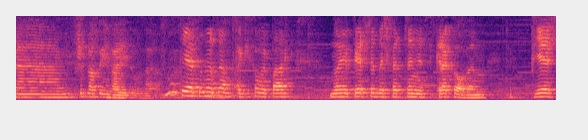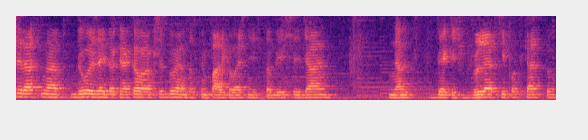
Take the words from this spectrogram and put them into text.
Em, przy Placu Inwalidów zaraz. No to ja to nazywam Agiechowy Park. Moje pierwsze doświadczenie z Krakowem. Pierwszy raz na dłużej do Krakowa przybyłem, to w tym parku właśnie sobie siedziałem. Nawet w jakieś wlepki podcastu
